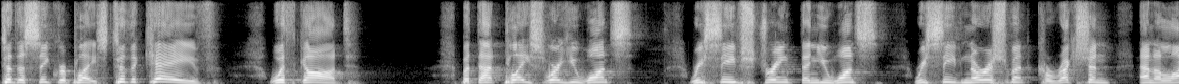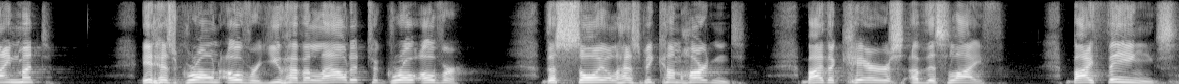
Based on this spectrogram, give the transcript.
to the secret place, to the cave with God. But that place where you once received strength and you once received nourishment, correction, and alignment, it has grown over. You have allowed it to grow over. The soil has become hardened by the cares of this life, by things.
